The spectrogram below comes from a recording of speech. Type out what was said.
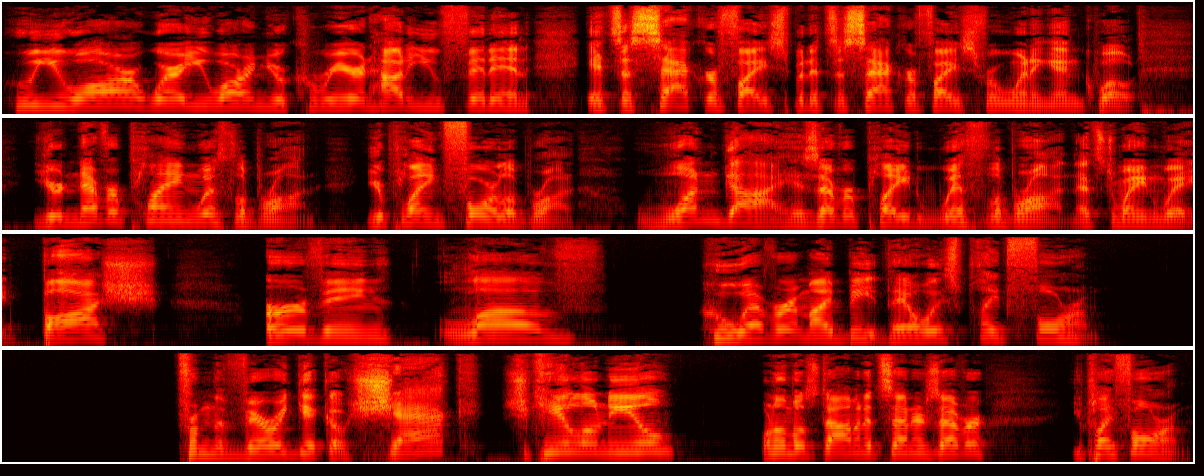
Who you are, where you are in your career, and how do you fit in. It's a sacrifice, but it's a sacrifice for winning. End quote. You're never playing with LeBron. You're playing for LeBron. One guy has ever played with LeBron. That's Dwyane Wade. Bosh, Irving, Love, whoever it might be. They always played for him from the very get go. Shaq, Shaquille O'Neal, one of the most dominant centers ever, you play for him.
